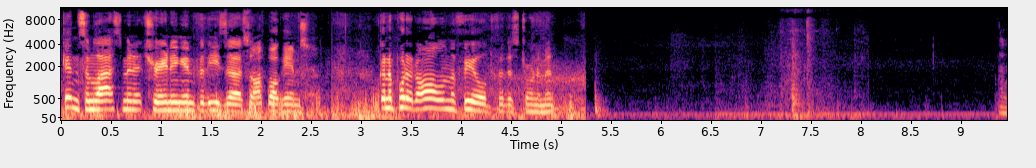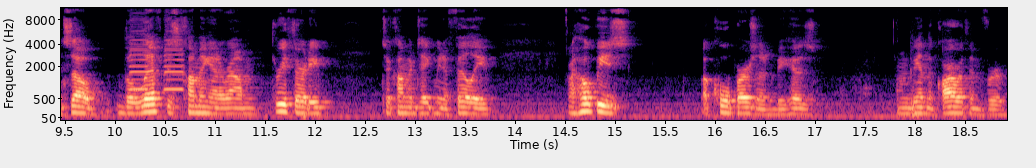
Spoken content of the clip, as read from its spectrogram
getting some last minute training in for these uh, softball games. Gonna put it all in the field for this tournament. And so the Lyft is coming at around 3.30 to come and take me to Philly. I hope he's a cool person because I'm gonna be in the car with him for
